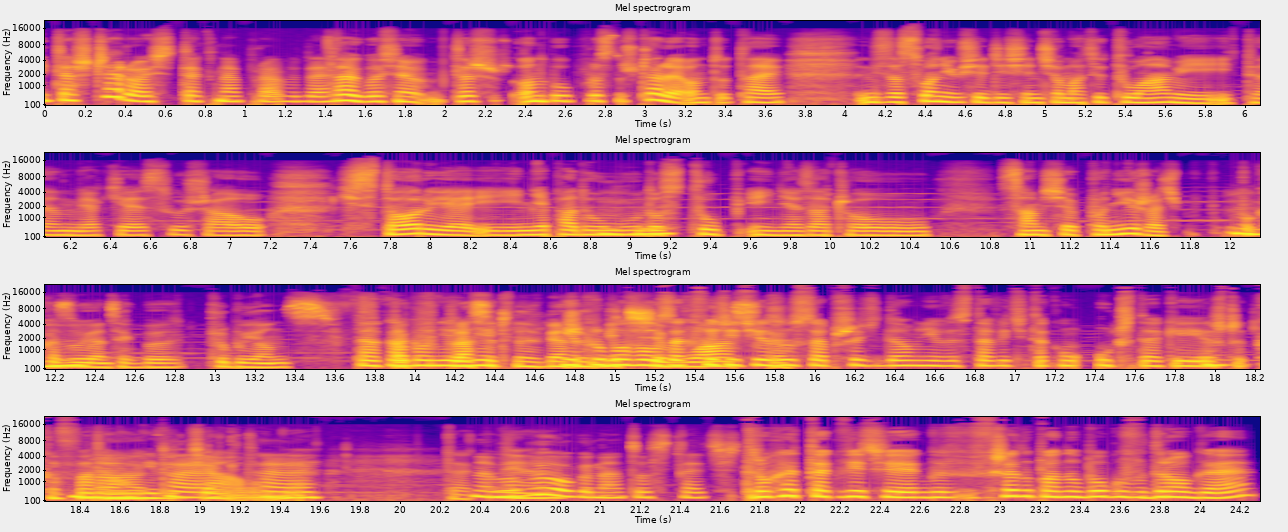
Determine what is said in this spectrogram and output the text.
I ta szczerość tak naprawdę. Tak, właśnie też on był po prostu szczery. On tutaj nie zasłonił się dziesięcioma tytułami i tym, jakie słyszał historie i nie padł mu Mhm. do stóp i nie zaczął sam się poniżać, pokazując jakby, próbując w, Mhm. Tak, tak, albo w nie- klasycznym wymiarze Nie próbował zachwycić. Jezusa, przyjdź do mnie, wystawię ci taką ucztę, jakiej jeszcze kafara No, nie tak, widziało. tak. Nie? Tak. No bo Nie. było go na to stać. Trochę tak, wiecie, jakby wszedł Panu Bogu w drogę,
